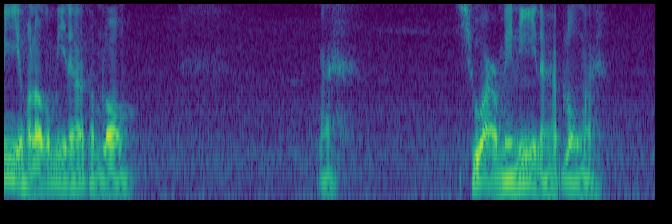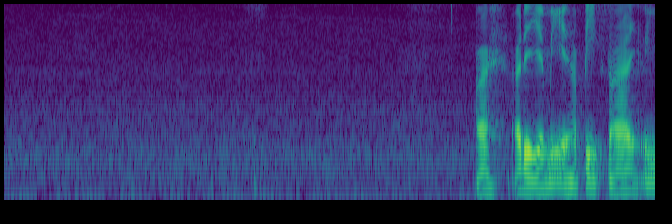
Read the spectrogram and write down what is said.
มี่ของเราก็มีนะครับสำรองมาชัวร์เมนี่นะครับ ลงมา ไปอเดยมี่นะครับปีกซ้ายนี่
